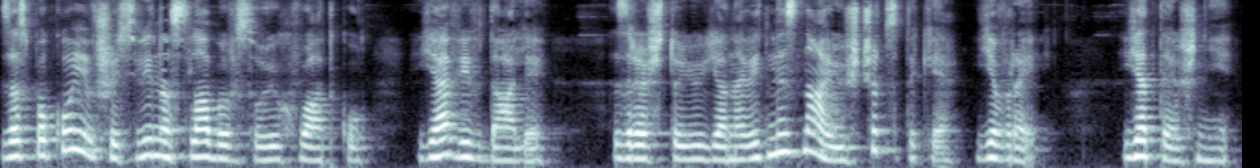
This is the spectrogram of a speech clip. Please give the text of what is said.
Заспокоївшись, він ослабив свою хватку. Я вів далі. Зрештою, я навіть не знаю, що це таке єврей. Я теж ні.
